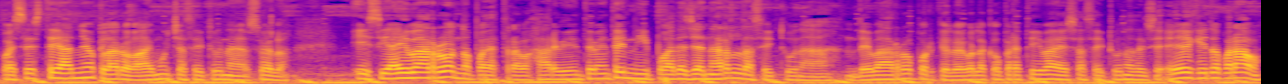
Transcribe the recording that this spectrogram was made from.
Pues este año, claro, hay mucha aceituna en el suelo. Y si hay barro, no puedes trabajar, evidentemente, ni puedes llenar la aceituna de barro, porque luego la cooperativa, esa aceituna te dice, eh, quieto parado,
